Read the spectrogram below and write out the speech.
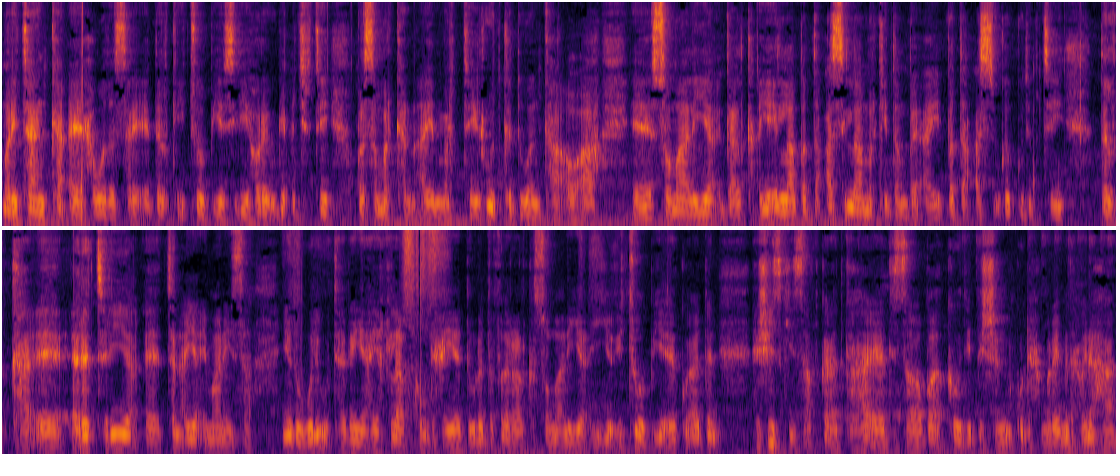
maritaanka hawada sare ee dalka etoobiya sidii hore u dhici jirtay balse markan ay martay ruud ka duwanka oo ah soomaaliya gaalkacyo ilaa badda cas ilaa markii dambe ay badda cas uga gudubtay dalka eritrea tan ayaa imaanaysa iyadoo weli uu taagan yahay khilaafka u dhexeeya dowladda federaalk soomaaliya iyo etoobiya ee ku aadan heshiiskiisa afgaradka ahaa ee addis ababa kowdii bishan ku dhex maray madaxweynaha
